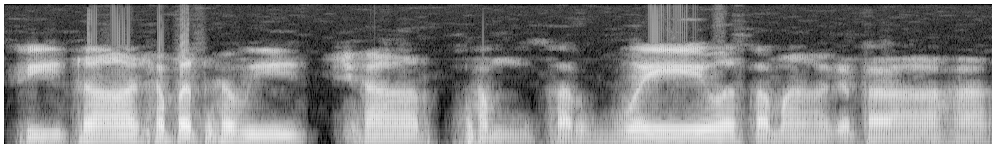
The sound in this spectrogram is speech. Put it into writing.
सीताशपथवीक्षार्थम् सर्व एव समागताः।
